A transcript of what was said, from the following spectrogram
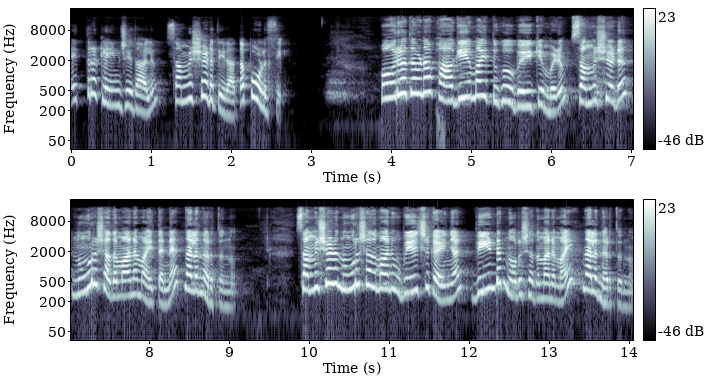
എത്ര ക്ലെയിം ചെയ്താലും സമ്മിഷേഡ് തീരാത്ത പോളിസി ഓരോ തവണ ഭാഗികമായി തുക ഉപയോഗിക്കുമ്പോഴും സമ്മിഷേഡ് നൂറ് ശതമാനമായി തന്നെ നിലനിർത്തുന്നു. സമ്മിഷേഡ് നൂറ് ശതമാനം ഉപയോഗിച്ചു കഴിഞ്ഞാൽ വീണ്ടും നൂറ് ശതമാനമായി നിലനിർത്തുന്നു.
